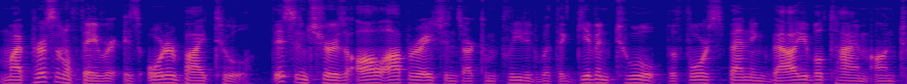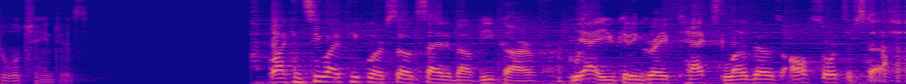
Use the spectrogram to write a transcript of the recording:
My personal favorite is order by tool. This ensures all operations are completed with a given tool before spending valuable time on tool changes. Well, I can see why people are so excited about VCarve. Yeah, you can engrave text, logos, all sorts of stuff.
